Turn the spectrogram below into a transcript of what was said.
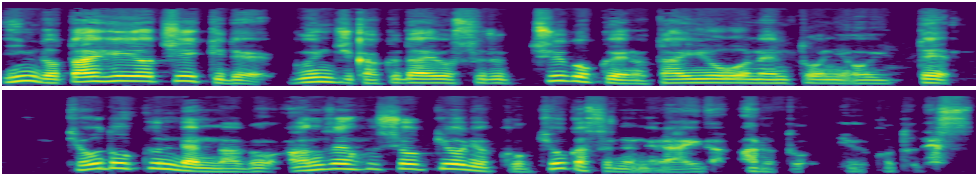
インド太平洋地域で軍事拡大をする中国への対応を念頭に置いて、共同訓練など安全保障協力を強化する狙いがあるということです。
